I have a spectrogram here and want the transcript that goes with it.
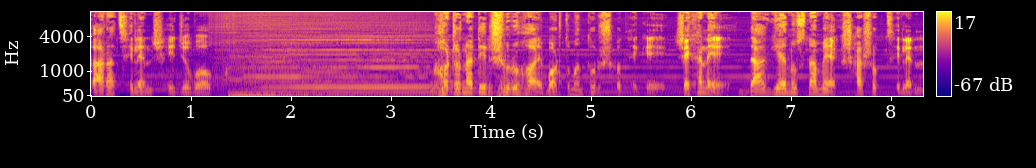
কারা ছিলেন সেই যুবক? ঘটনাটির শুরু হয় বর্তমান তুরস্ক থেকে। সেখানে দাগিয়ানুস নামে এক শাসক ছিলেন।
